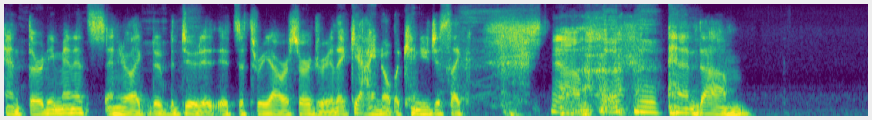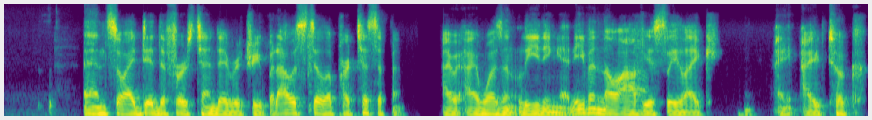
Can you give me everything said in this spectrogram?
and 30 minutes? And you're like dude, dude it, it's a three hour surgery like yeah i know but can you just like Yeah. um, and um and so i did the first 10 day retreat but i was still a participant. I i wasn't leading it even though obviously like i i took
